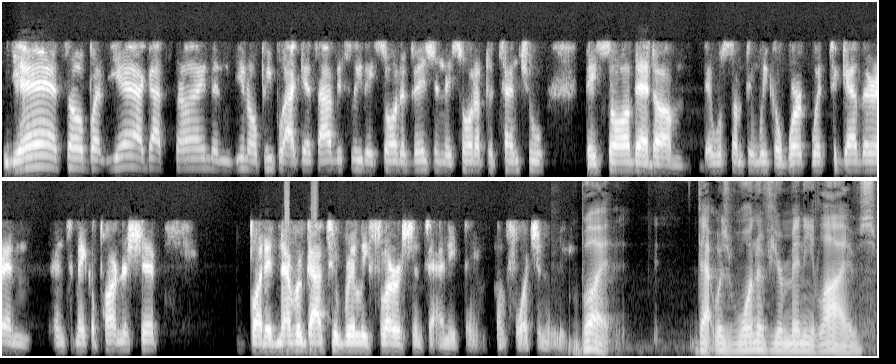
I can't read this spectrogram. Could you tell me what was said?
Yeah, so but yeah, I got signed and you know, people I guess obviously they saw the vision, they saw the potential, they saw that um there was something we could work with together and and to make a partnership. But it never got to really flourish into anything, unfortunately. But that was one of your many lives.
